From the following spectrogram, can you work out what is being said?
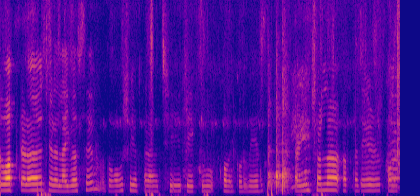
তো আপনারা যারা লাইভ আছেন, তো অবশ্যই আপনারা হচ্ছে যে একটু কমেন্ট করবেন। আর ইনশাল্লাহ আপনাদের কমেন্ট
